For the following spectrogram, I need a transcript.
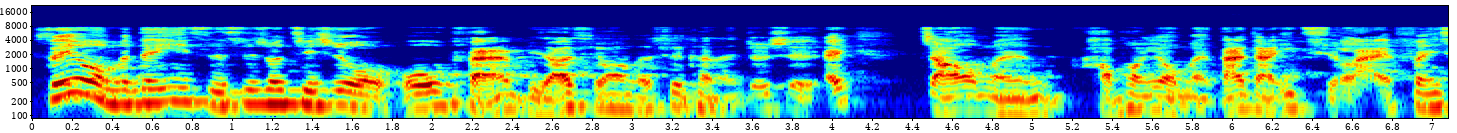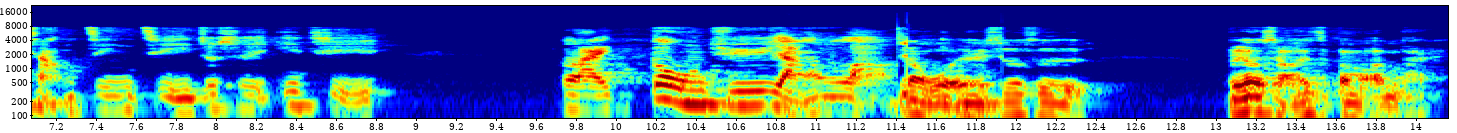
所以我们的意思是说，其实我我反而比较希望的是，可能就是哎。找我们好朋友们，大家一起来分享经济，就是一起来共居养老。像我也就是不要小孩子帮我安排，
